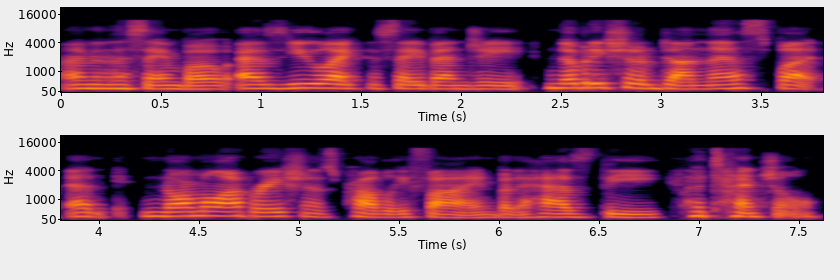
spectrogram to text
I'm in the same boat. As you like to say, Benji, nobody should have done this, but at normal operation is probably fine, but it has the potential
